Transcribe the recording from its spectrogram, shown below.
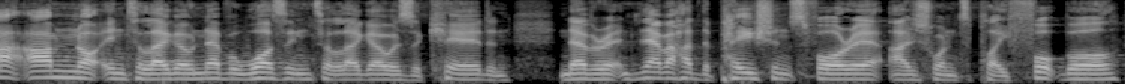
I, am not into Lego, never was into Lego as a kid, and never, never had the patience for it. I just wanted to play football,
